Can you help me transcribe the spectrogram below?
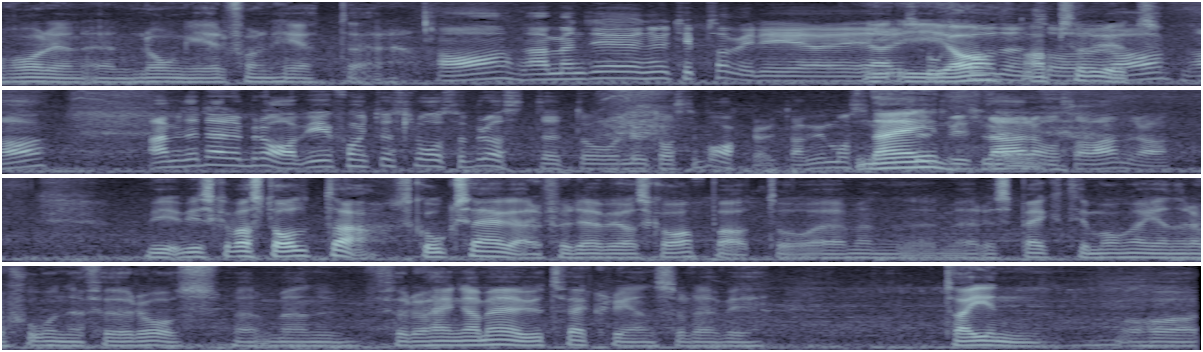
och har en, en lång erfarenhet där. Ja, nej, men det, nu tipsar vi det här i I- ja, absolut. Så, ja, ja. Nej, men det där är bra. Vi får inte slå oss för bröstet och luta oss tillbaka utan vi måste Nej, naturligtvis lära nej. oss av andra. Vi, vi ska vara stolta skogsägare för det vi har skapat och även med respekt till många generationer före oss. Men, men för att hänga med i utvecklingen så lär vi ta in och ha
